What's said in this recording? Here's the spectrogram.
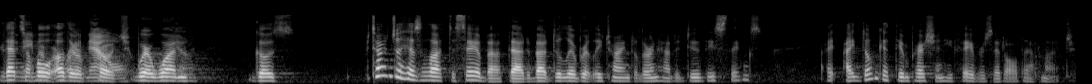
That's the a whole other right now. approach where one Yeah. goes. Patanjali has a lot to say about that, about deliberately trying to learn how to do these things. I, I don't get the impression he favors it all that much.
